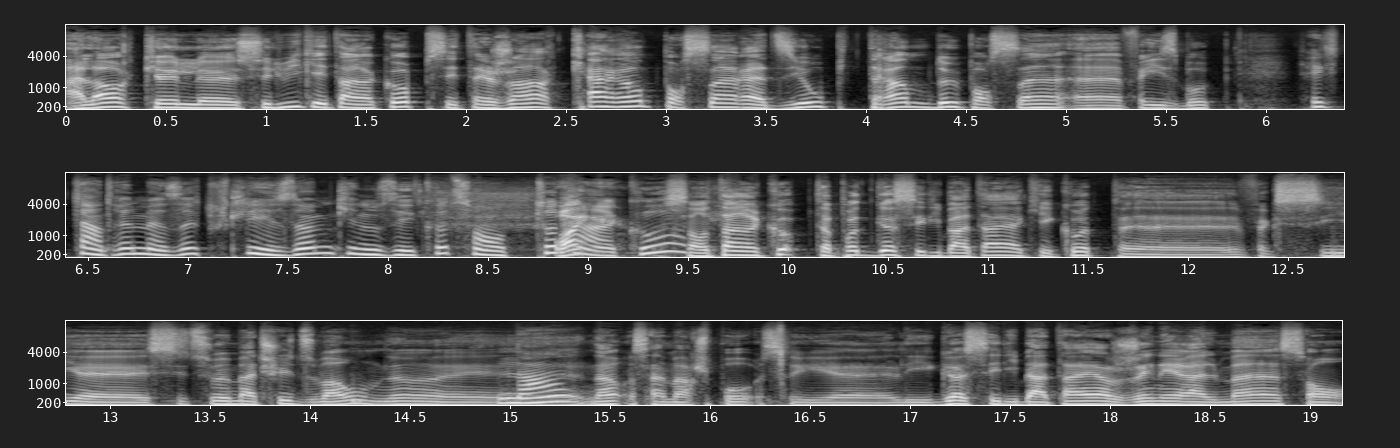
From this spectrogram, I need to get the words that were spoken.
Alors que le, celui qui est en couple, c'était genre 40% radio puis 32% euh, Facebook. Fait que tu es en train de me dire que tous les hommes qui nous écoutent sont tous Ouais, en couple? Ils sont en couple. T'as pas de gars célibataires qui écoutent. euh, fait que si, euh, si tu veux matcher du monde, là, euh, Non. non, ça marche pas. Les gars célibataires, généralement, sont,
